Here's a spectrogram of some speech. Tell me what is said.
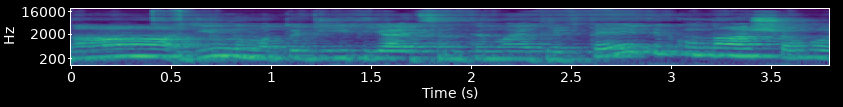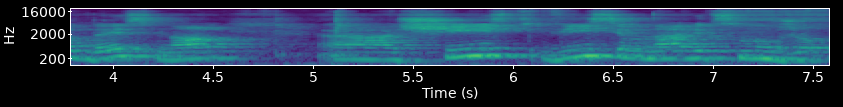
на, ділимо тоді 5 см тейпіку нашого, десь на 6-8 навіть смужок.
